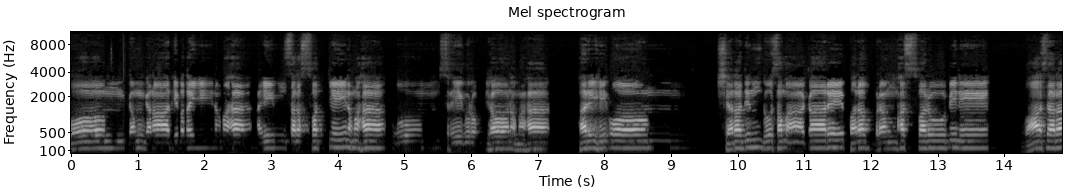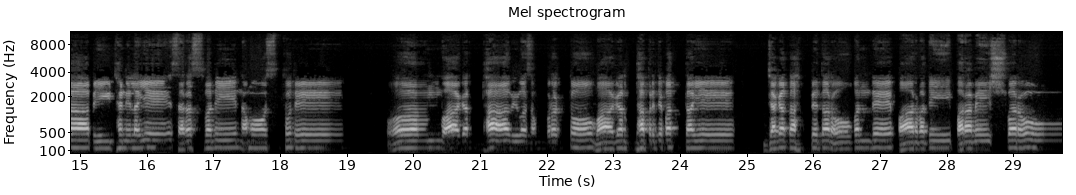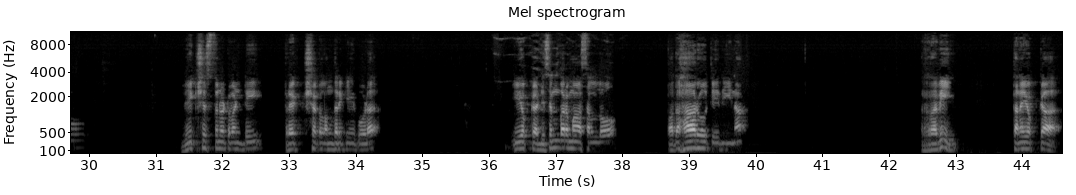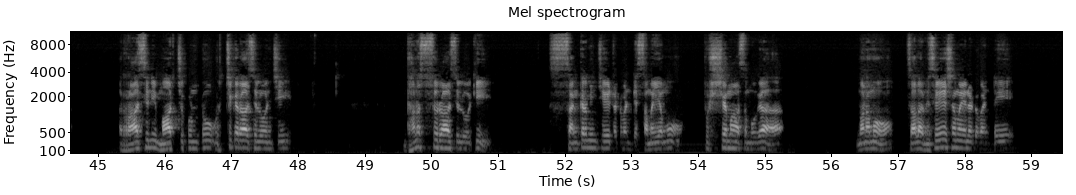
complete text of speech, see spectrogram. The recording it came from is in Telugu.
ओम गम गणाधिपत नम, ऐं सरस्वत्यै नमः, ॐ श्रीगुरुभ्यो नमः। हरिः ॐ। शरदिन्दुसमाकारे वासरापीठ निल सरस्वती नमोऽस्तु ते। ॐ वागर्धाविव संवृक्तो वागर्धप्रतिपत्तये जगतः पितरो वंदे पार्वती परमेश्वरौ। వీక్షిస్తున్నటువంటి ప్రేక్షకులందరికీ కూడా ఈ యొక్క డిసెంబర్ మాసంలో పదహారో తేదీన రవి తన యొక్క రాశిని మార్చుకుంటూ వృశ్చిక రాశిలోంచి ధనస్సు రాశిలోకి సంక్రమించేటటువంటి సమయము పుష్యమాసముగా మనము చాలా విశేషమైనటువంటి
